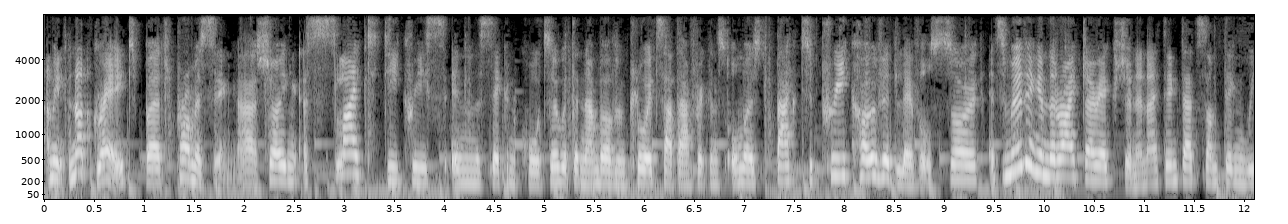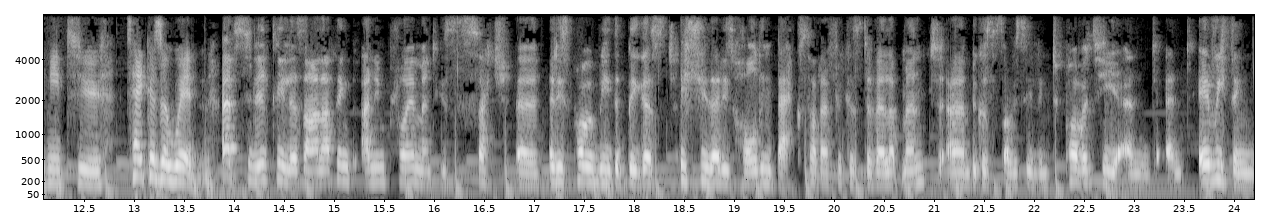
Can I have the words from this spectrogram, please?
I mean, not great, but promising, uh, showing a slight decrease in the second quarter with the number of employed South Africans almost back to pre COVID levels. So it's moving in the right direction, and I think that's something we need to take as a win. Absolutely, Lizanne. I think unemployment is such a, it is probably the biggest issue that is holding back South Africa's development um, because it's obviously linked to poverty and, and everything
